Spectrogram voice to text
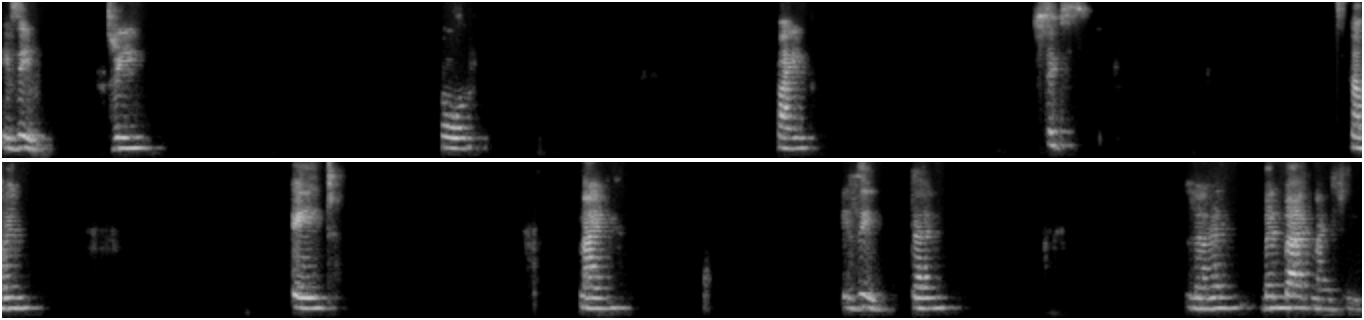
easy, three, four, five, six, seven, eight, nine, easy, ten, eleven, bend back nicely,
